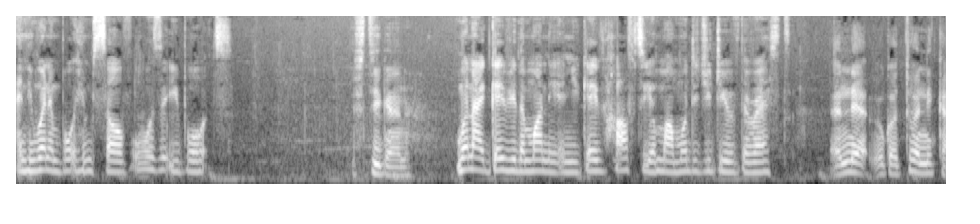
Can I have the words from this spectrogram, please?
And he went and bought himself, what was it you bought? fifty ghana When I gave you the money and you gave half to your mum, what did you do with the rest? And we got two nika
